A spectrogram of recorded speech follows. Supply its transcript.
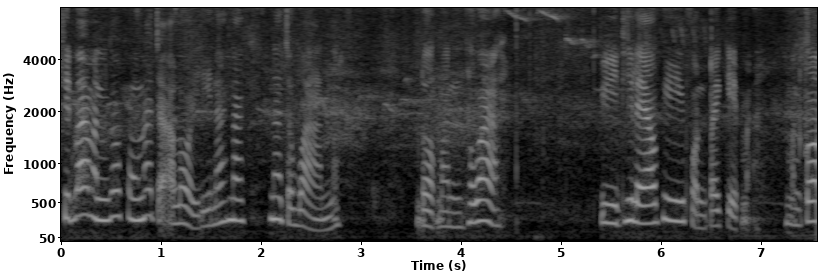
คิดว่ามันก็คงน่าจะอร่อยดีนะนาน่าจะหวานนะ ดอกมันเพราะว่า ปีที่แล้วพี่ฝนไปเก็บอะ มันก็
